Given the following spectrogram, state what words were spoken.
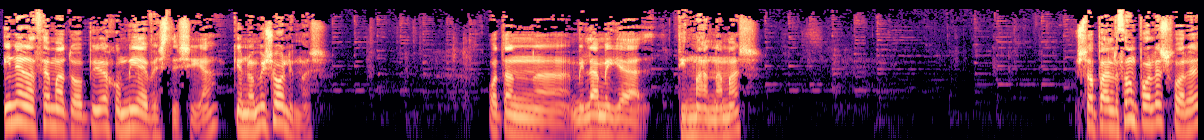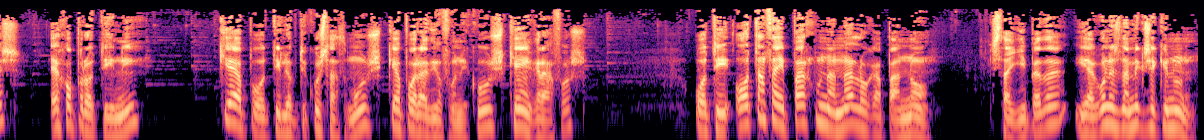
είναι ένα θέμα το οποίο έχω μία ευαισθησία και νομίζω όλοι μας. Όταν μιλάμε για τη μάνα μας στο παρελθόν πολλές φορές έχω προτείνει και από τηλεοπτικούς σταθμούς και από ραδιοφωνικούς και εγγράφος ότι όταν θα υπάρχουν ανάλογα πανό στα γήπεδα οι αγώνες να μην ξεκινούν.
